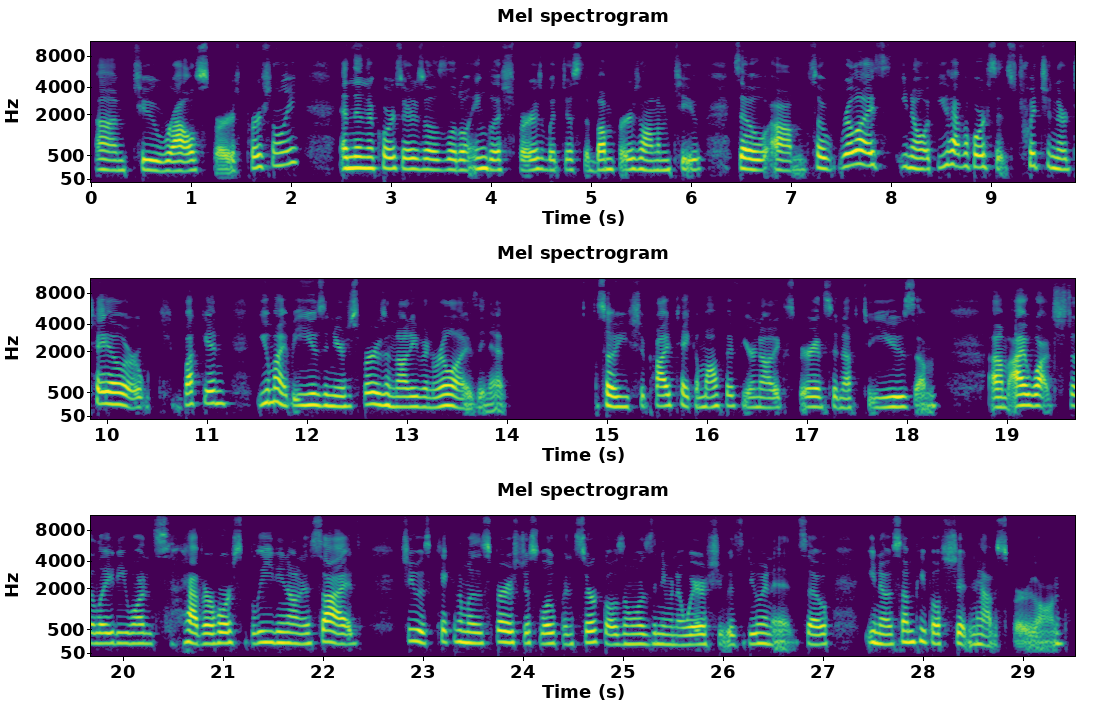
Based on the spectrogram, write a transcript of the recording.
um, to rowel spurs personally. And then of course there's those little English spurs with just the bumpers on them too. So um, so realize you know if you have a horse that's twitching their tail or bucking, you might be using your spurs and not even realizing it. So you should probably take them off if you're not experienced enough to use them. Um, I watched a lady once have her horse bleeding on his sides. She was kicking him with the spurs, just loping circles, and wasn't even aware she was doing it. So, you know, some people shouldn't have spurs on.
